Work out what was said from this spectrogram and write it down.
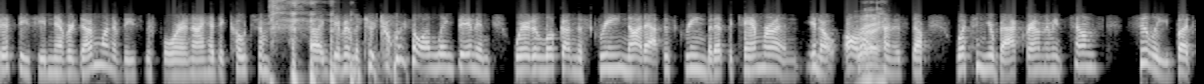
50s. He'd never done one of these before, and I had to coach him, uh, give him a tutorial on LinkedIn and where to look on the screen, not at the screen, but at the camera, and you know all that right. kind of stuff. What's in your background? I mean, it sounds silly, but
